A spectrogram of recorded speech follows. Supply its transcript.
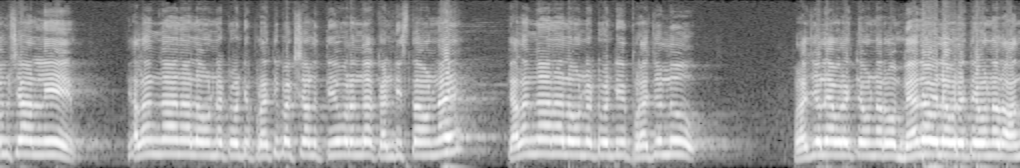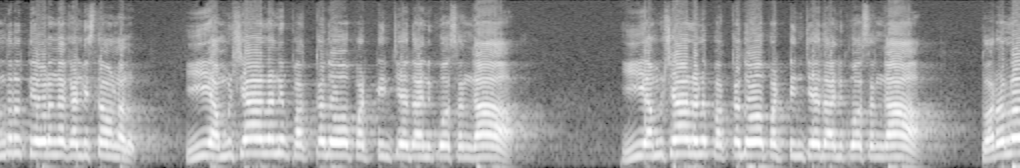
అంశాలని తెలంగాణలో ఉన్నటువంటి ప్రతిపక్షాలు తీవ్రంగా ఖండిస్తూ ఉన్నాయి. తెలంగాణలో ఉన్నటువంటి ప్రజలు ప్రజలు ఎవరైతే ఉన్నారో మేధావులు ఎవరైతే ఉన్నారో అందరూ తీవ్రంగా ఖండిస్తూ ఉన్నారు. ఈ అంశాలని పక్కదో పట్టించే దానికోసంగా ఈ అంశాలను పక్కదో పట్టించే దానికోసంగా త్వరలో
